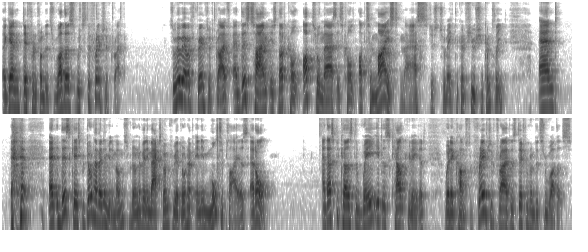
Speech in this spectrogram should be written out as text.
again different from the two others, which is the frameshift drive. So here we have a frameshift drive, and this time it's not called optimal mass, it's called optimized mass, just to make the confusion complete. And and in this case, we don't have any minimums, we don't have any maximums, we don't have any multipliers at all. And that's because the way it is calculated when it comes to frameshift drive is different from the two others.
